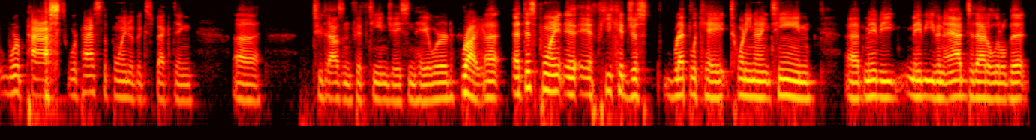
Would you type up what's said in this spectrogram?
we're past we're past the point of expecting uh, 2015 Jason Heyward. Right. Uh, at this point, if he could just replicate 2019, uh, maybe maybe even add to that a little bit,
